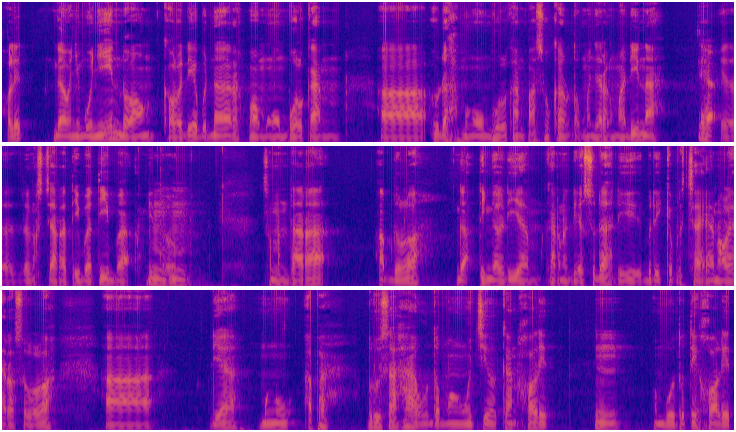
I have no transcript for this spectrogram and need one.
Khalid nggak menyembunyiin dong kalau dia benar mau mengumpulkan uh, udah mengumpulkan pasukan untuk menyerang Madinah Ya. ya, dengan secara tiba-tiba gitu. Sementara Abdullah nggak tinggal diam karena dia sudah diberi kepercayaan oleh Rasulullah. uh, dia mengu apa berusaha untuk mengucilkan Khalid Hmm. Membuntuti Khalid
